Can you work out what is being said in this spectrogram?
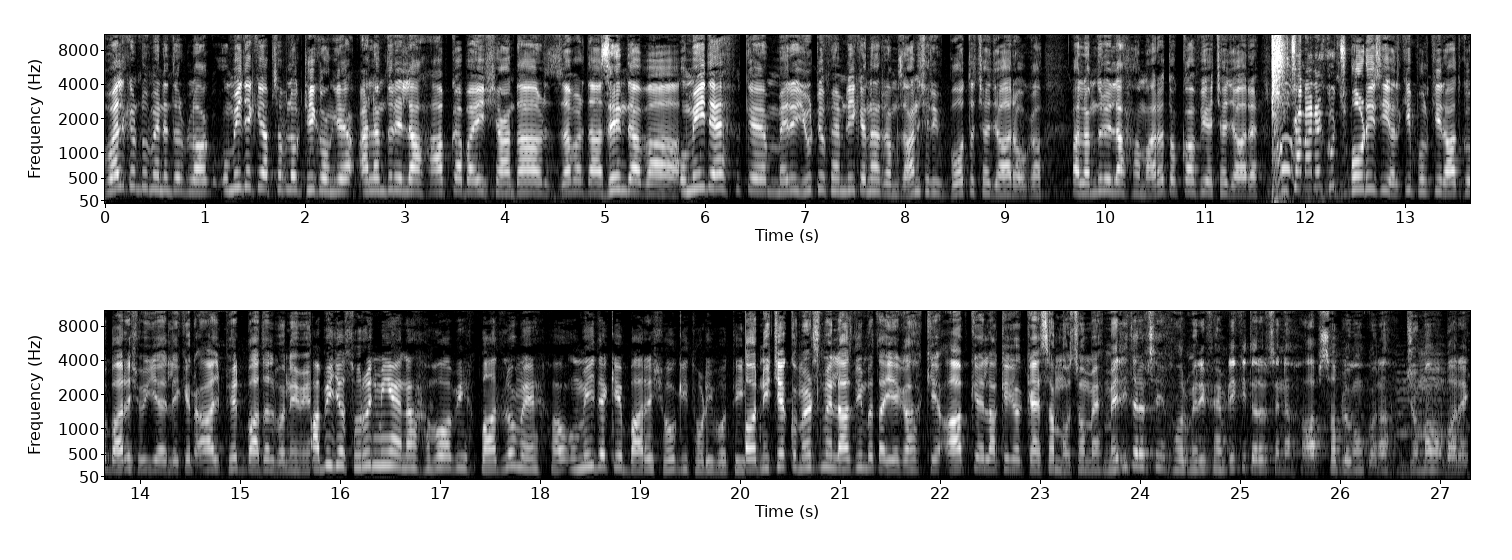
वेलकम टू मेरे ब्लॉग। उम्मीद है कि आप सब लोग ठीक होंगे। अल्हम्दुलिल्लाह आपका भाई शानदार ज़बरदस्त जिंदाबाद। उम्मीद है कि मेरी यूट्यूब फैमिली का ना रमज़ान शरीफ बहुत अच्छा जा रहा होगा। अल्हम्दुलिल्लाह हमारा तो काफ़ी अच्छा जा रहा है। मैंने कुछ? थोड़ी सी हल्की फुल्की रात को बारिश हुई है लेकिन आज फिर बादल बने हुए अभी जो सूरज मियाँ है ना वो अभी बादलों में उम्मीद है कि बारिश होगी थोड़ी बहुत और नीचे कमेंट्स में लाजमी बताइएगा कि आपके इलाके का कैसा मौसम है। मेरी तरफ़ से और मेरी फैमिली की तरफ़ से ना आप सब लोगों को ना जुम्मा मुबारक।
